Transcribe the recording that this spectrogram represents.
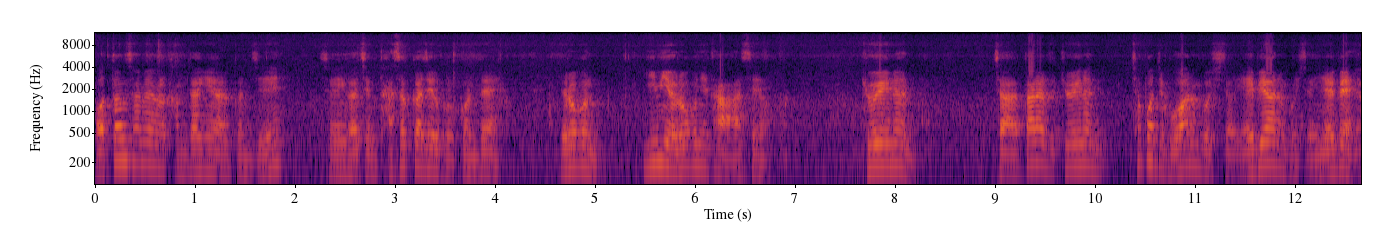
어떤 사명을 감당해야 할 건지 저희가 지금 다섯 가지를 볼 건데 여러분 이미 여러분이 다 아세요. 교회는 자 따라해보세요. 교회는 첫 번째 뭐 하는 것이죠? 예배하는 것이죠. 예배.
